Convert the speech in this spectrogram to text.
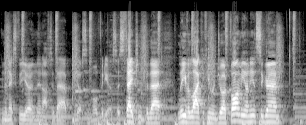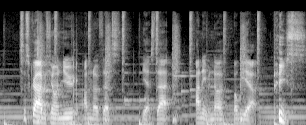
in the next video. And then after that, we got some more videos. So stay tuned for that. Leave a like if you enjoyed. Follow me on Instagram. Subscribe if you're new. I don't know if that's, yeah, that. I don't even know, but we out. Peace.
